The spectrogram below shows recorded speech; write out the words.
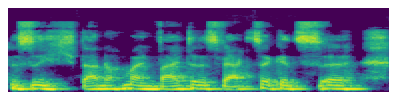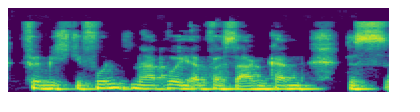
dass ich da nochmal ein weiteres Werkzeug jetzt äh, für mich gefunden habe, wo ich einfach sagen kann, das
